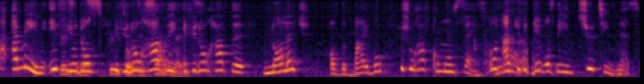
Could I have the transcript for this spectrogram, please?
I I mean, if There's you don't, if you don't have the, if you don't have the knowledge of the Bible, you should have common sense. God Yeah. actually gave us the intuitiveness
